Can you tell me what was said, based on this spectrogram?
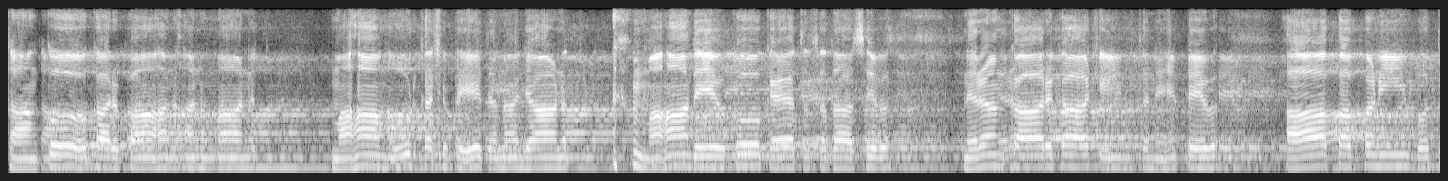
ਤਾਂਕੋ ਕਰ ਪਾਹਨ ਅਨੁਮਾਨਿਤ, ਮਹਾ ਮੂੜ ਕਛ ਭੇਦ ਨ ਜਾਣਤ। ਮਹਾਦੇਵ ਕੋ ਕਹਿਤ ਸਦਾ ਸਿਵ, ਨਿਰੰਕਾਰ ਕਾ ਚੀਨਤ ਨਹਿ ਪਿਵ। ਆਪ ਆਪਣੀ ਬੁੱਧ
